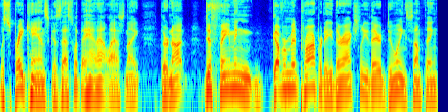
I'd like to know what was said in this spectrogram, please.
with spray cans, because that's what they had out last night, they're not defaming government property. They're actually they're doing something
